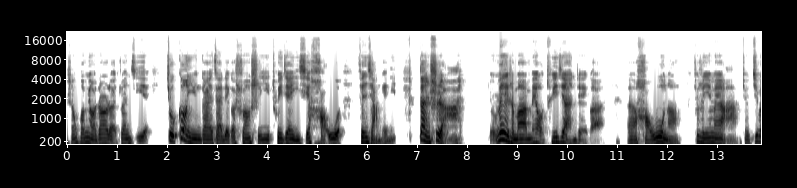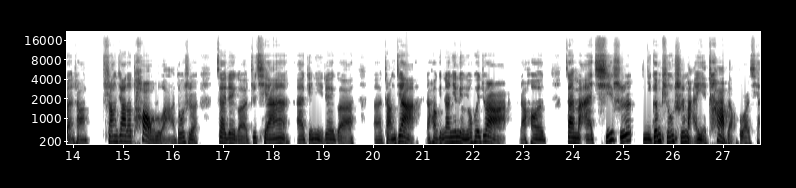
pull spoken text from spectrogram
生活妙招的专辑，就更应该在这个双十一推荐一些好物分享给你。但是啊。就为什么没有推荐这个呃好物呢？就是因为啊，就基本上商家的套路啊，都是在这个之前，哎，给你这个呃涨价，然后给让你领优惠券，然后再买。其实你跟平时买也差不了多少钱，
